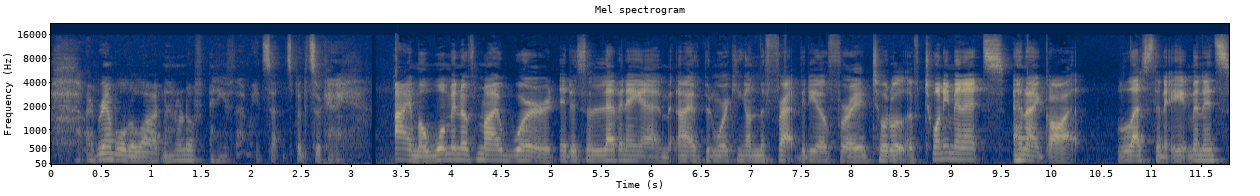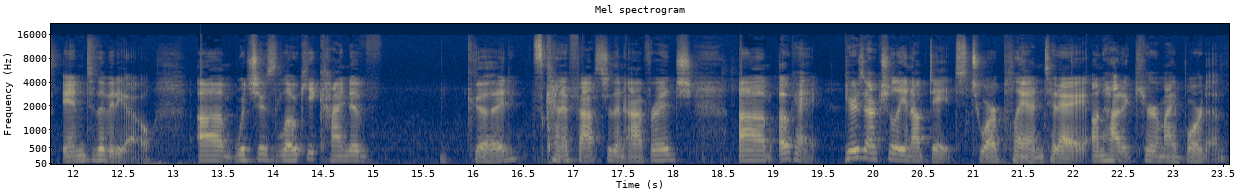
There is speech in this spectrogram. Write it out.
I rambled a lot, and I don't know if any of that made sense, but it's okay. I'm a woman of my word. It is 11 a.m. and I've been working on the frat video for a total of 20 minutes, and I got less than 8 minutes into the video, um, which is low-key kind of good. It's kind of faster than average. Um, okay, here's actually an update to our plan today on how to cure my boredom.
